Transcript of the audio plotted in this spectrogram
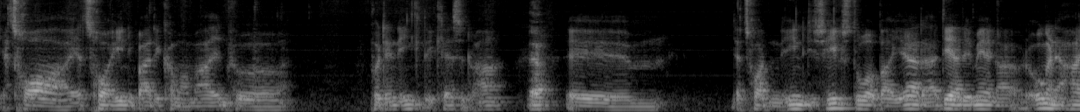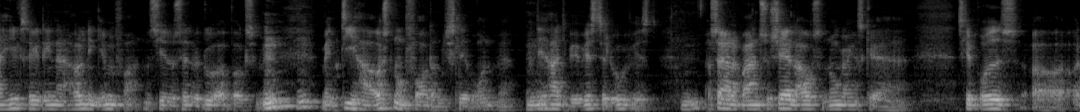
Jeg tror, jeg tror egentlig bare, det kommer meget ind på, på den enkelte klasse, du har. Ja. Øh, jeg tror, at den ene af de helt store barriere, der er, det er det med, når ungerne har helt sikkert en holdning hjemmefra. Nu siger du selv, hvad du er opvokset med. Mm-hmm. Men de har også nogle fordomme, de slæber rundt med. Mm-hmm. Det har de bevidst eller ubevidst. Mm-hmm. Og så er der bare en social arv, som nogle gange skal, skal brydes. Og, og,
